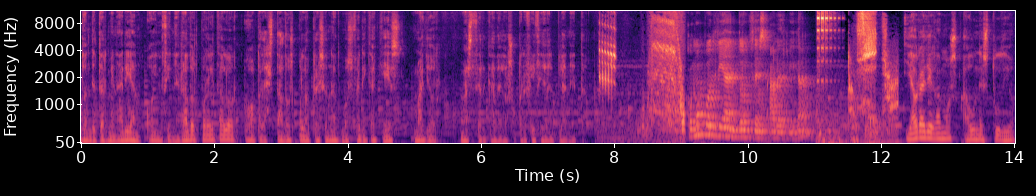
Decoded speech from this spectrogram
donde terminarían o incinerados por el calor o aplastados por la presión atmosférica que es mayor más cerca de la superficie del planeta. ¿Cómo podría entonces haber vida? Y ahora llegamos a un estudio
